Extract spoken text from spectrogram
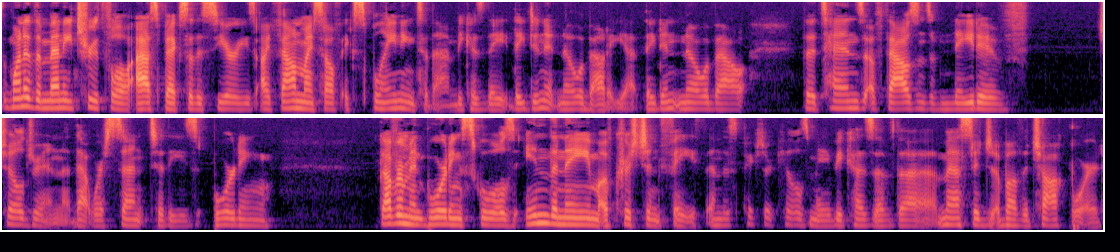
one of the many truthful aspects of the series, I found myself explaining to them because they, they didn't know about it yet. They didn't know about the tens of thousands of native children that were sent to these boarding, government boarding schools in the name of Christian faith. And this picture kills me because of the message above the chalkboard.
